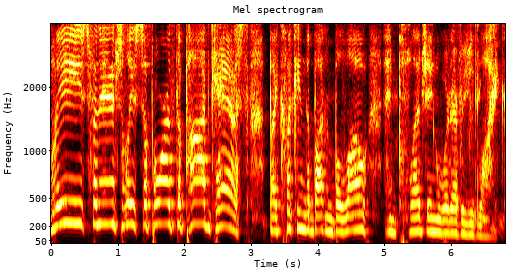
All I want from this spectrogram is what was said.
Please financially support the podcast by clicking the button below and pledging whatever you'd like.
